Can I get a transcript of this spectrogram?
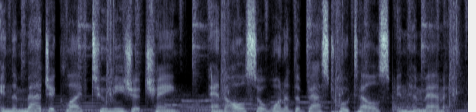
in the Magic Life Tunisia chain and also one of the best hotels in Hammamet.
